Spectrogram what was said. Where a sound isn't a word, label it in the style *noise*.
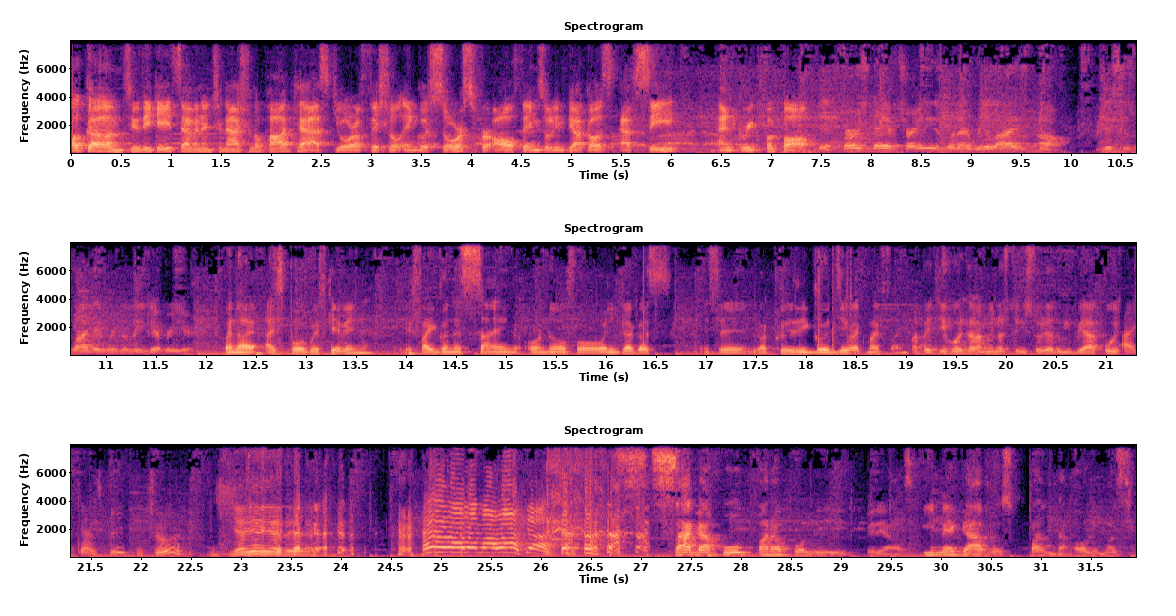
Welcome to the Gate 7 International Podcast, your official English source for all things Olympiacos FC and Greek football. The first day of training is when I realized, oh, this is why they win the league every year. When I, I spoke with Kevin, if I'm gonna sign or no for Olympiacos, he said, you are crazy, go direct, my friend. Να πετύχω ήρθα να μείνω στην ιστορία του Ολυμπιακού. I can speak, sure. Yeah, yeah, yeah. yeah. Έλα μαλάκα! Sagapou para Poli Piraeus. Inegáveis, panda, όλοι μαζί.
